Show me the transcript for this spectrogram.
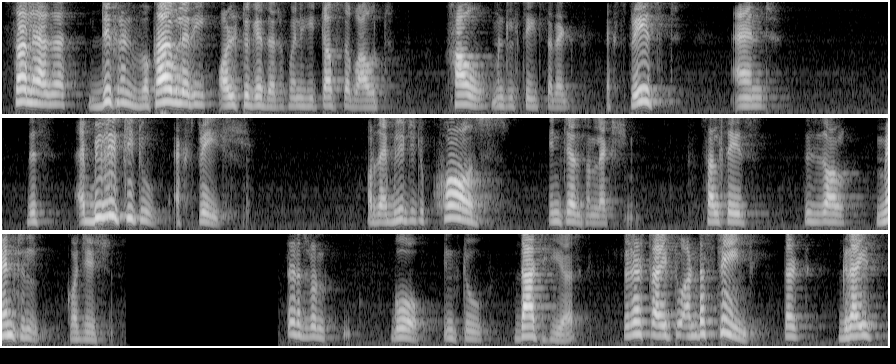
Searle has a different vocabulary altogether when he talks about how mental states are expressed and this ability to express or the ability to cause intentional action. Searle says this is all mental causation. Let us not go into that here. Let us try to understand that Grice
